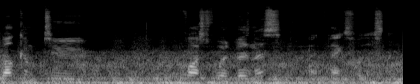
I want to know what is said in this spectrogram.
Welcome to Fast Forward Business, and thanks for listening.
